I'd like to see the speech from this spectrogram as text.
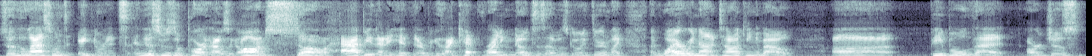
So the last one's ignorance, and this was a part that I was like, "Oh, I'm so happy that he hit there," because I kept writing notes as I was going through. And like, like why are we not talking about uh, people that are just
